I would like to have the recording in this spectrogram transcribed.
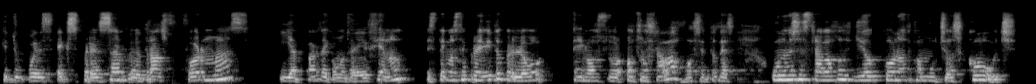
que tú puedes expresar de otras formas y aparte, como te decía, ¿no? Tengo este proyecto, pero luego tengo otros trabajos. Entonces, uno de esos trabajos yo conozco a muchos coaches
